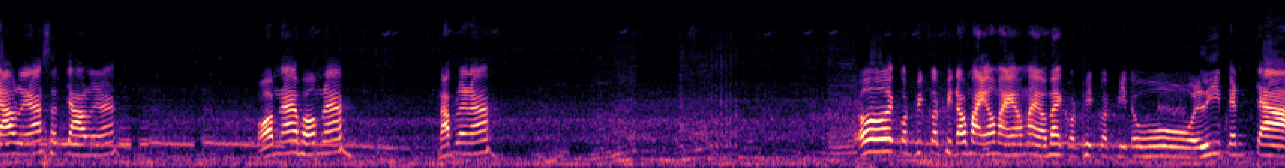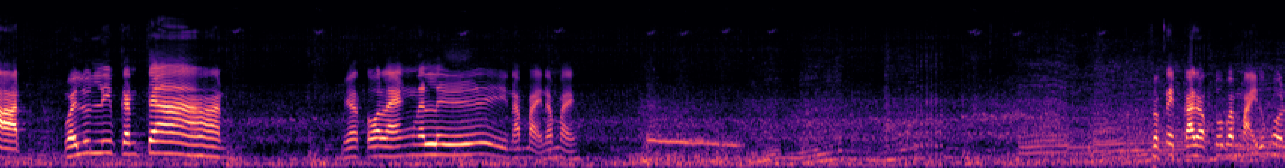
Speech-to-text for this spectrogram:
ยาวเลยนะสัดยาวเลยนะ พร้อมนะพร้อมนะ นับเลยนะ เอ้ยกดผิดกดผิดเอาใหม่เอาใหม่เอาใหม่เอาใหม่กดผิดกดผิดโอ้โหรีบกันจัดวัยรุ่นรีบกันจัดเนี่ยตัวแรงนั่นเลย นับใหม่นับใหม่สเต็ปการออกตัวแบบใหม่ทุกคน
